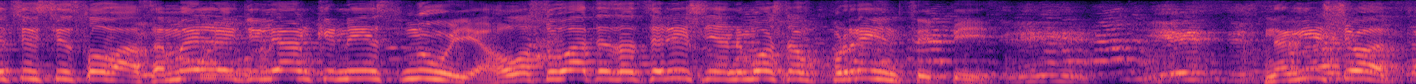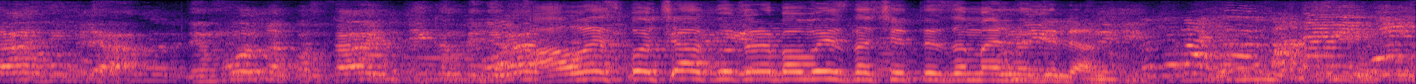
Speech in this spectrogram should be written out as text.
розумію, навіщо ці всі слова. Земельної ділянки не існує. Голосувати за це рішення не можна в принципі. Есть Навіщо? ця земля, де можна поставити ті контейнери. Але спочатку треба визначити земельну ділянку. Они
